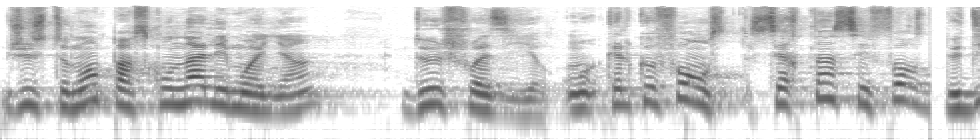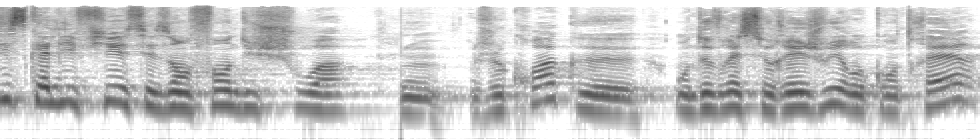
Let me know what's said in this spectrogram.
justement parce qu'on a les moyens de choisir. quelquefois, certains s'efforcent de disqualifier ces enfants du choix. Je crois qu'on devrait se réjouir au contraire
